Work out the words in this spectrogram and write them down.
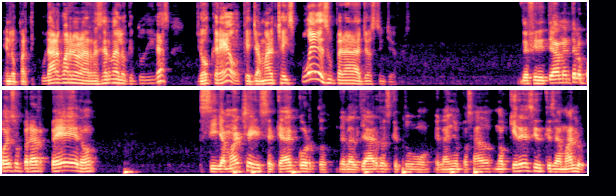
en lo particular, Warrior, a reserva de lo que tú digas, yo creo que Jamar Chase puede superar a Justin Jefferson. Definitivamente lo puede superar, pero si Jamar Chase se queda corto de las yardas que tuvo el año pasado, no quiere decir que sea malo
